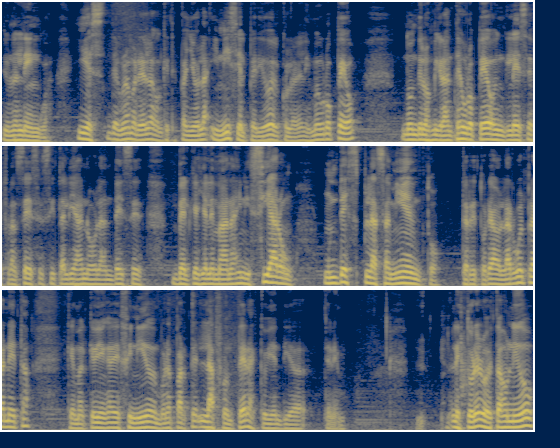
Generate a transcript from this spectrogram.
de una lengua. Y es, de alguna manera, la conquista española inicia el periodo del colonialismo europeo, donde los migrantes europeos, ingleses, franceses, italianos, holandeses, belgas y alemanas iniciaron un desplazamiento territorial a lo largo del planeta que mal que bien ha definido en buena parte las fronteras que hoy en día tenemos. La historia de los Estados Unidos,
